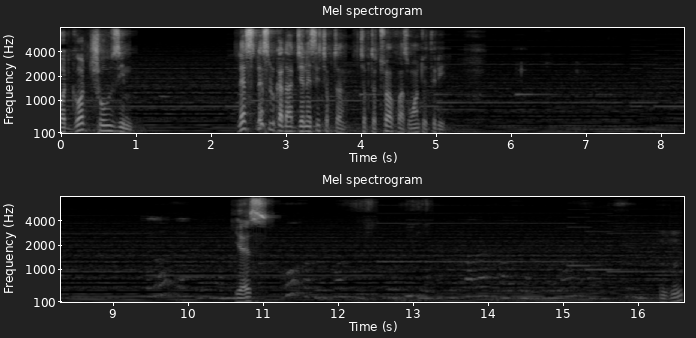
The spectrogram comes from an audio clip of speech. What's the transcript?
But God chose him. Let's let's look at that Genesis chapter chapter 12 verse 1 to 3. Yes. Mm-hmm.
